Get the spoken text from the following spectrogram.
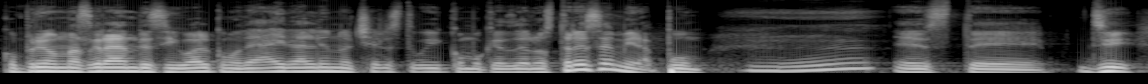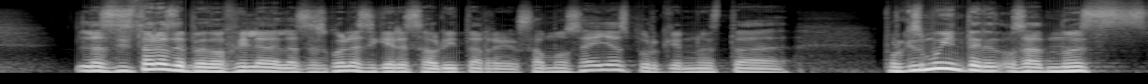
con primos más grandes, igual como de, ay, dale una chela este güey, como que desde los 13, mira, pum. Mm, Este, sí, las historias de pedofilia de las escuelas, si quieres, ahorita regresamos a ellas porque no está, porque es muy interesante, o sea, no es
